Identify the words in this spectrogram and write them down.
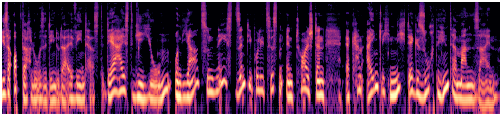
Dieser Obdachlose, den du da erwähnt hast, der heißt Guillaume. Und ja, zunächst sind die Polizisten enttäuscht, denn er kann eigentlich nicht der gesuchte Hintermann sein.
